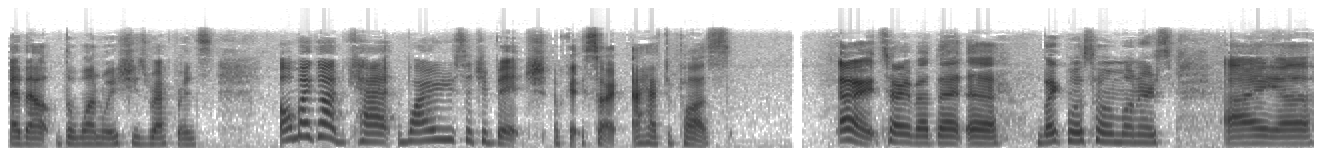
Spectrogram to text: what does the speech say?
about the one way she's referenced. Oh my God, Kat, why are you such a bitch? Okay, sorry, I have to pause. All right, sorry about that. Uh, like most homeowners, I uh,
